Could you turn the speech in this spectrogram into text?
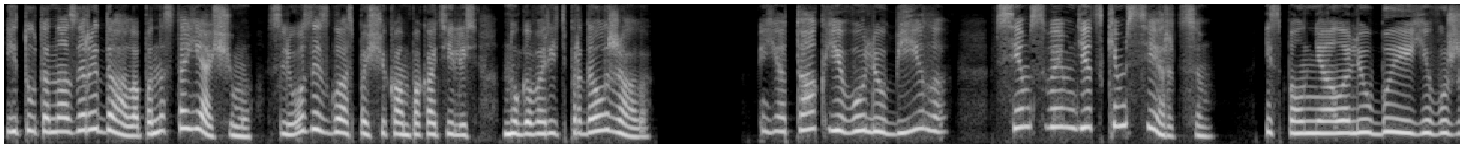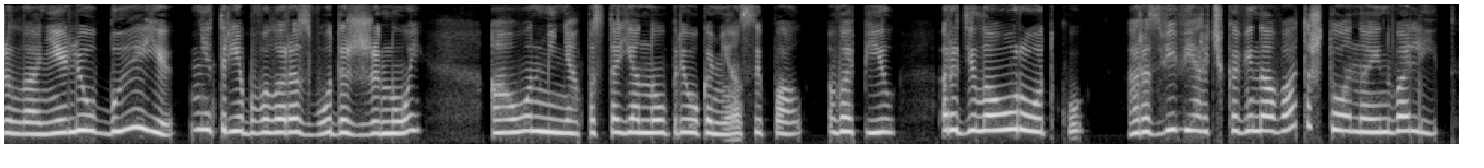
И тут она зарыдала по-настоящему, слезы из глаз по щекам покатились, но говорить продолжала. «Я так его любила, всем своим детским сердцем. Исполняла любые его желания, любые, не требовала развода с женой, а он меня постоянно упреками осыпал, вопил, родила уродку. А разве Верочка виновата, что она инвалид?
